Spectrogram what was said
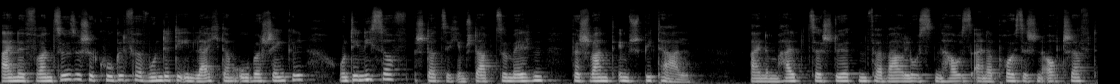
Eine französische Kugel verwundete ihn leicht am Oberschenkel und Denisov, statt sich im Stab zu melden, verschwand im Spital, einem halb zerstörten, verwahrlosten Haus einer preußischen Ortschaft,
